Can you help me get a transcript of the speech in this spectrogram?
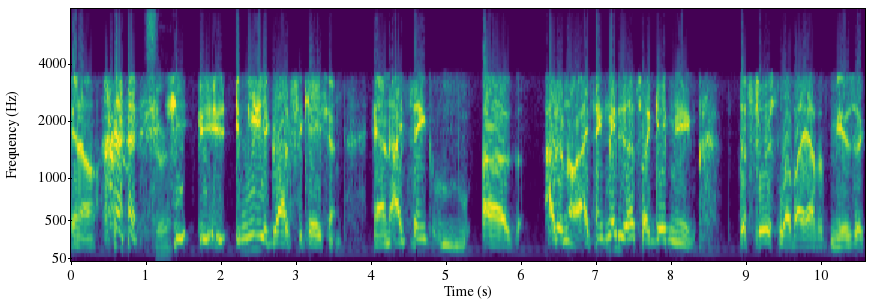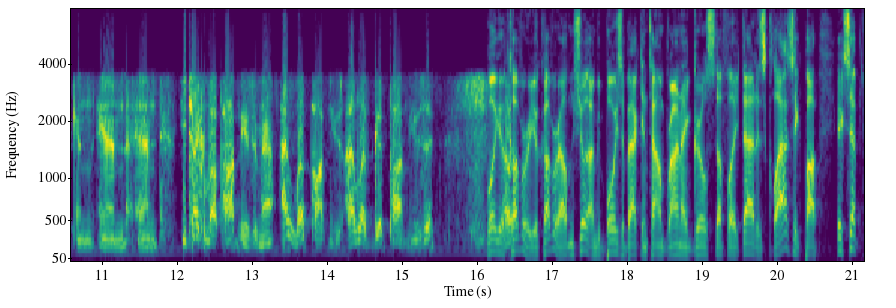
you know, sure. she immediate gratification. And I think, uh, I don't know. I think maybe that's what gave me the fierce love I have of music and and and you talk about pop music, man. I love pop music. I love good pop music. Well, your oh. cover, your cover album show. I mean, boys are back in town, brown eyed girls, stuff like that is classic pop. Except,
